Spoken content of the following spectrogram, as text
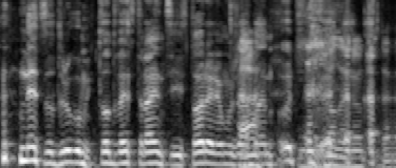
не за друго ми, то две страници история не можа да я научи. Не да научи, да.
